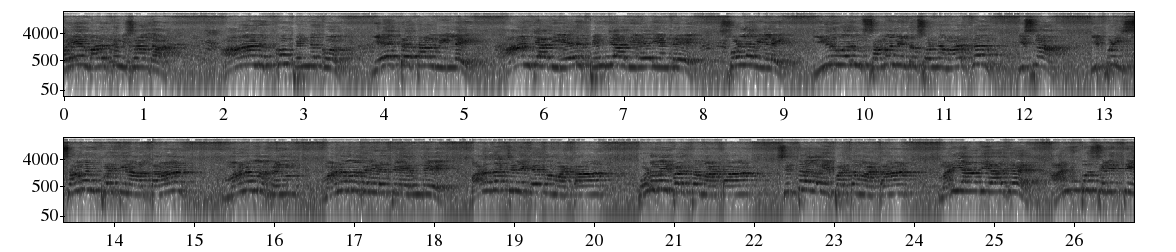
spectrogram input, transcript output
ஒரே மார்க்கம் இஸ்லாம் தான். ஆணுக்கும் பெண்ணுக்கும் ஏற்றத்தாழ்வு இல்லை. ஆண் ஜாதி வேறு பெண் ஜாதி வேறு என்று சொல்லவில்லை. இருவரும் சமம் என்று சொன்ன மார்க்கம் இஸ்லாம். இப்படி சமன்படுத்தினால்தான் மணமகன் மணமகனிடத்திலிருந்து வரதட்சணை கேட்க மாட்டான் கொடுமைப்படுத்த மாட்டான் சித்திரவதைப்படுத்த மாட்டான். மரியாதையாக அன்பு செலுத்தி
